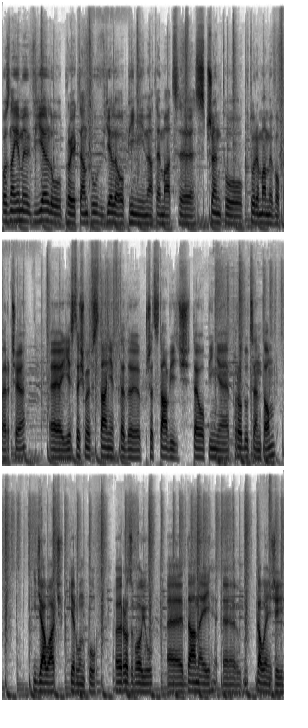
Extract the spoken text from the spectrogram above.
Poznajemy wielu projektantów, wiele opinii na temat sprzętu, który mamy w ofercie. Jesteśmy w stanie wtedy przedstawić te opinie producentom i działać w kierunku rozwoju danej e, gałęzi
